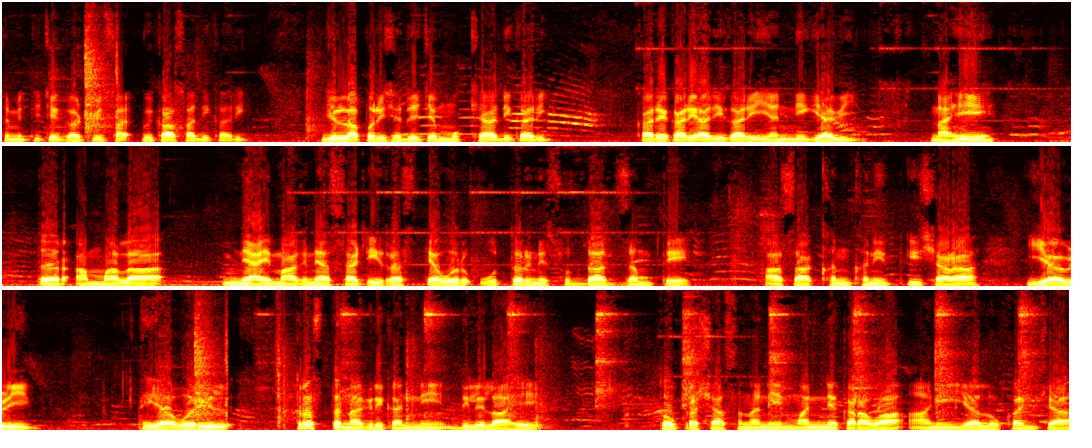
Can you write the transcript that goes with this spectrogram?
समितीचे गट विसा विकास अधिकारी जिल्हा परिषदेचे मुख्य अधिकारी कार्यकारी अधिकारी यांनी घ्यावी. नाही तर आम्हाला न्याय मागण्यासाठी रस्त्यावर उतरणेसुद्धा जमते असा खनखनीत इशारा यावेळी यावरील त्रस्त नागरिकांनी दिलेला आहे. तो प्रशासनाने मान्य करावा आणि या लोकांच्या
